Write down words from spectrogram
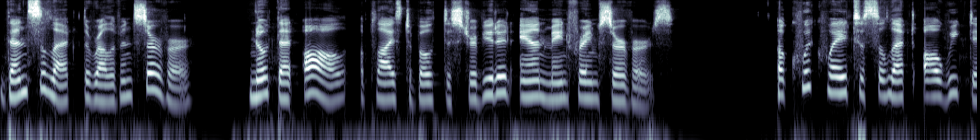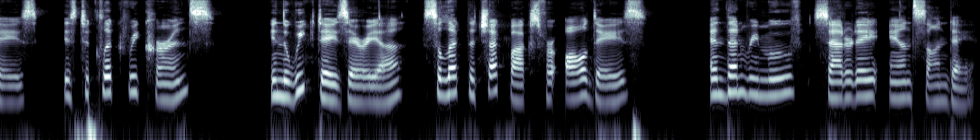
Then select the relevant server. Note that All applies to both distributed and mainframe servers. A quick way to select all weekdays is to click Recurrence. In the Weekdays area, select the checkbox for all days, and then remove Saturday and Sunday.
